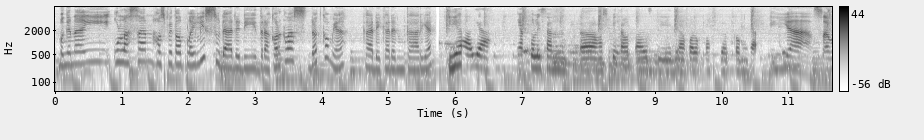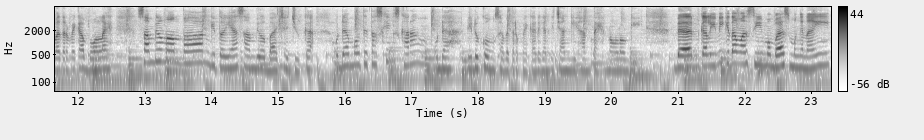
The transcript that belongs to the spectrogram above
mengenai ulasan Hospital Playlist sudah ada di drakorclass.com ya, Deka dan Kak Aryan. iya iya banyak tulisan eh, hospital Palace di drakolclass.com kak Iya, sahabat RPK boleh sambil nonton gitu ya, sambil baca juga. Udah multitasking sekarang udah didukung sahabat RPK dengan kecanggihan teknologi. Dan kali ini kita masih membahas mengenai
